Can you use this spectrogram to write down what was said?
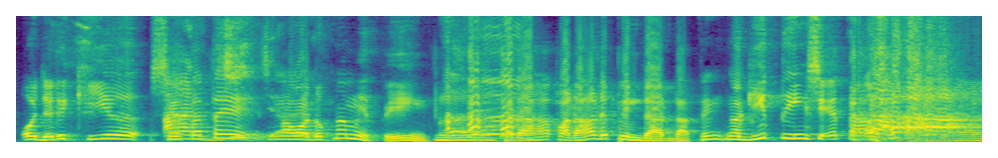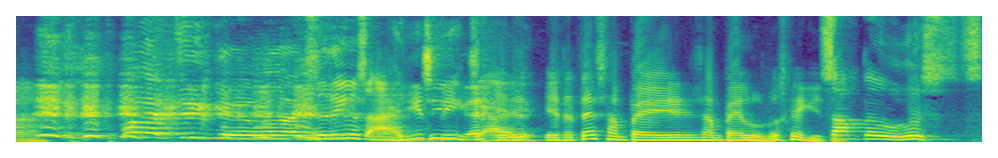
Oh jadi kieu si eta teh ngawadukna meeting. Padahal padahal dia pindah teh ngagiting si eta. Anjing gila. serius anjing. Itu teh sampai sampai lulus kayak gitu. sampai lulus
